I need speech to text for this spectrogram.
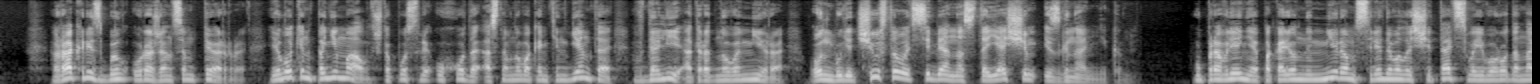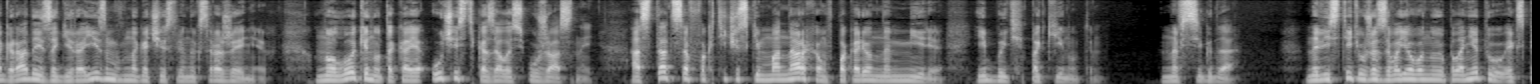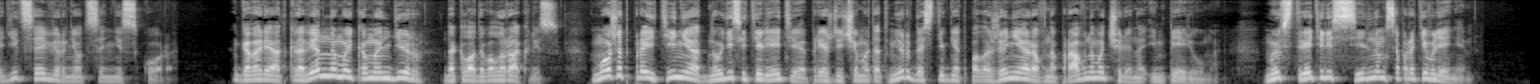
Ракрис был уроженцем Терры, и Локин понимал, что после ухода основного контингента вдали от родного мира он будет чувствовать себя настоящим изгнанником. Управление покоренным миром следовало считать своего рода наградой за героизм в многочисленных сражениях, но Локину такая участь казалась ужасной – остаться фактическим монархом в покоренном мире и быть покинутым. Навсегда. Навестить уже завоеванную планету экспедиция вернется не скоро. «Говоря откровенно, мой командир», — докладывал Ракрис, «может пройти не одно десятилетие, прежде чем этот мир достигнет положения равноправного члена Империума. Мы встретились с сильным сопротивлением.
